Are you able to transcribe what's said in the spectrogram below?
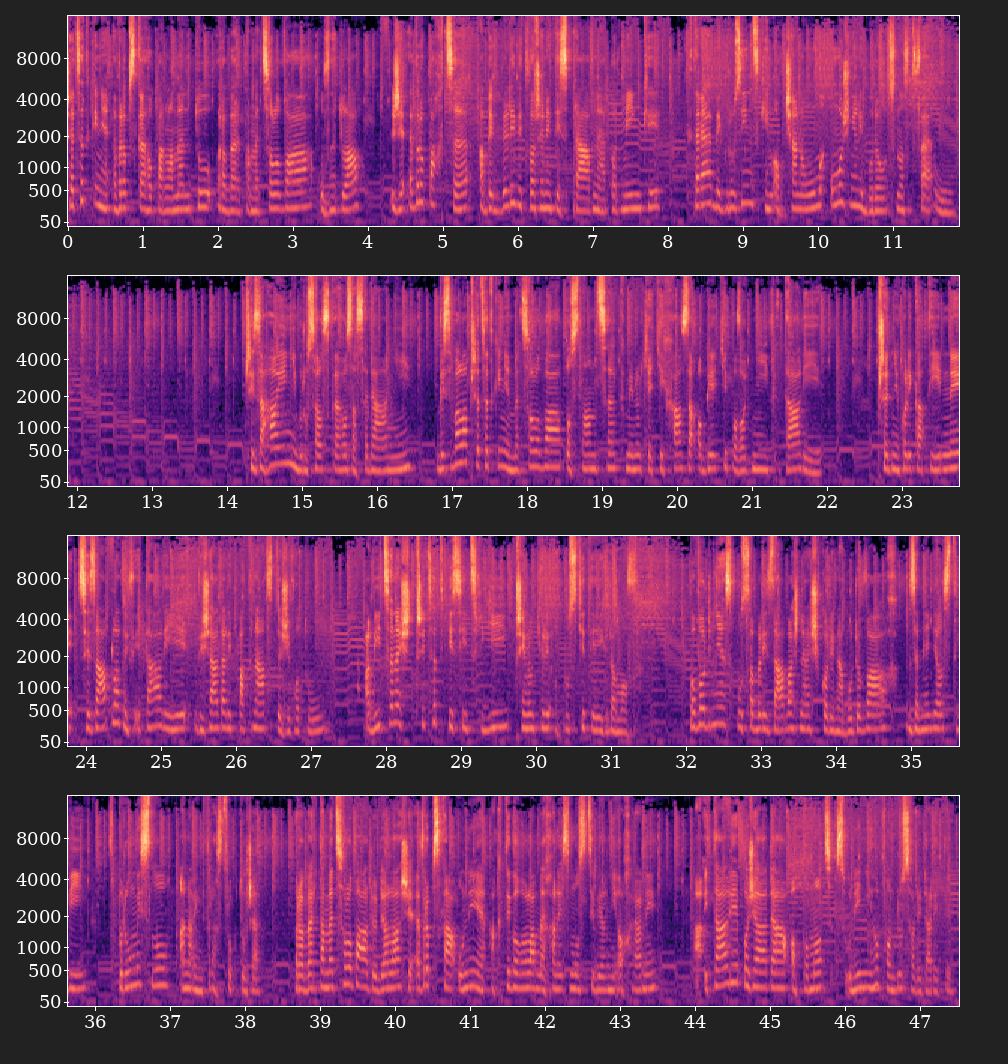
Předsedkyně Evropského parlamentu Roberta Mecolová uvedla, že Evropa chce, aby byly vytvořeny ty správné podmínky, které by gruzínským občanům umožnily budoucnost v EU. Při zahájení bruselského zasedání vyzvala předsedkyně Mecolová poslance k minutě ticha za oběti povodní v Itálii. Před několika týdny si záplavy v Itálii vyžádali 15 životů a více než 30 tisíc lidí přinutili opustit jejich domov. Povodně způsobily závažné škody na budovách, v zemědělství, v průmyslu a na infrastruktuře. Roberta Mecolová dodala, že Evropská unie aktivovala mechanismus civilní ochrany a Itálie požádá o pomoc z Unijního fondu Solidarity.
